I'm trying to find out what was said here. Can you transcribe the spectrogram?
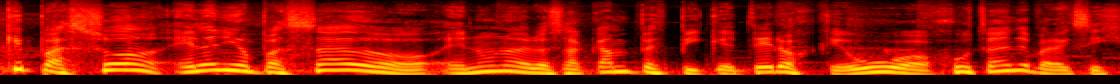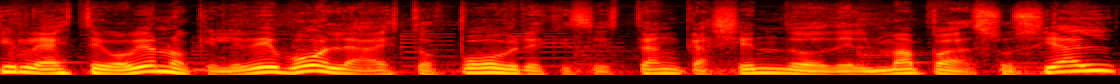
¿Qué pasó? El año pasado, en uno de los acampes piqueteros que hubo, justamente para exigirle a este gobierno que le dé bola a estos pobres que se están cayendo del mapa social,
